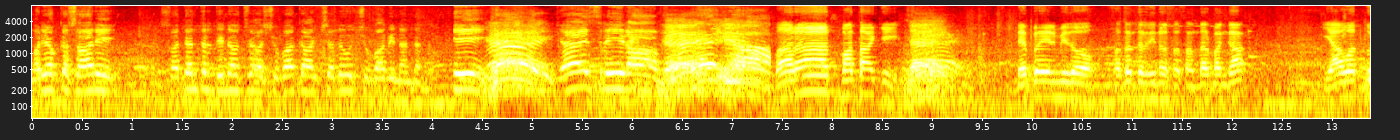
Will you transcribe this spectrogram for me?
మరి ఒక్కసారి స్వతంత్ర దినోత్సవ శుభాకాంక్షలు శుభాభినందనలు. జై! శ్రీరామ్! భారత్ మాతాకి డెబ్బై ఎనిమిదో స్వతంత్ర దినోత్సవ సందర్భంగా యావత్తు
